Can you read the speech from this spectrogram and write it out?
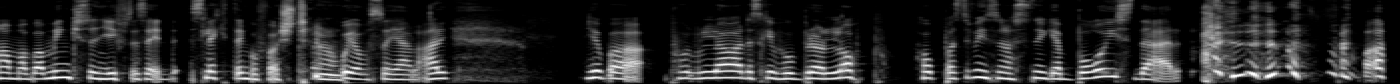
Mamma bara, min kusin gifte sig, släkten går först. Ja. Och jag var så jävla arg. Jag bara, på lördag ska vi på bröllop. Hoppas det finns några snygga boys där. Bara,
